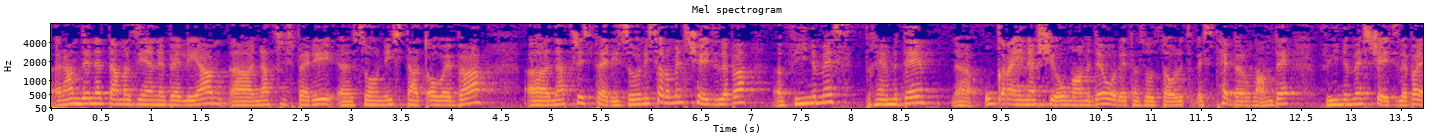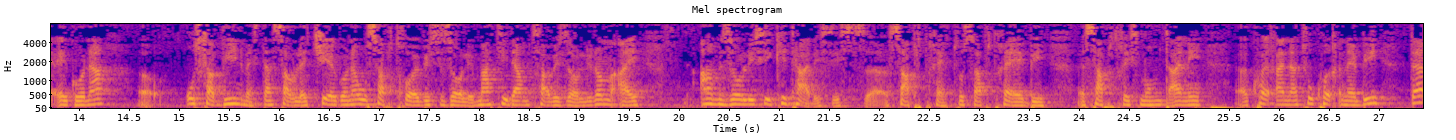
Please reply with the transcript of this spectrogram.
რამდენად დამაზიანებელია ნაცრისფერი ზონის დატოვება ნაცრისფერი ზონისა, რომელიც შეიძლება ვინმეს დღემდე უკრაინაში ომამდე 2022 წლის თებერვლამდე ვინმეს შეიძლება ეგონა უსა ვინმეს დასავლეთში ეგონა უსაფრთხოების ზოლი, მათი დამცავი ზოლი, რომ აი ამ ზოლის იქით არის ის საფრთხე თუ საფრთხეები, საფრთხის მომტანი ქვეყანა თუ ქვეყნები და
